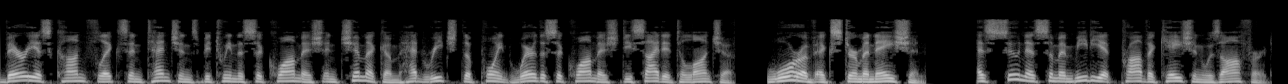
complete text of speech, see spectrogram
various conflicts and tensions between the Suquamish and Chimacum had reached the point where the Suquamish decided to launch a «war of extermination» as soon as some immediate provocation was offered.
